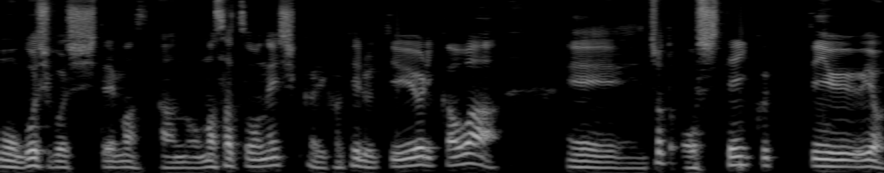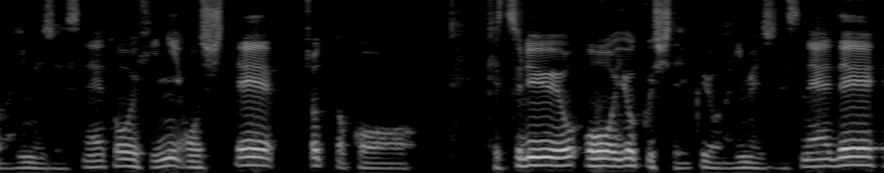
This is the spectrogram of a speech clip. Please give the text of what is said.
もうゴシゴシしてます、あの、摩擦をね、しっかりかけるっていうよりかは、えー、ちょっと押していくっていうようなイメージですね。頭皮に押して、ちょっとこう、血流を良くしていくようなイメージですね。で、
